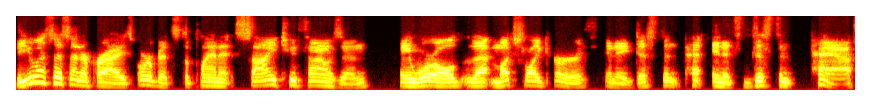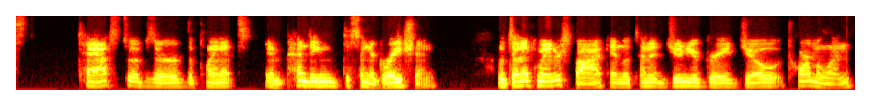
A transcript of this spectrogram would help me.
the USS Enterprise orbits the planet Psi 2000, a world that, much like Earth, in a distant pa- in its distant past, tasked to observe the planet's impending disintegration. Lieutenant Commander Spock and Lieutenant Junior Grade Joe Tormolen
